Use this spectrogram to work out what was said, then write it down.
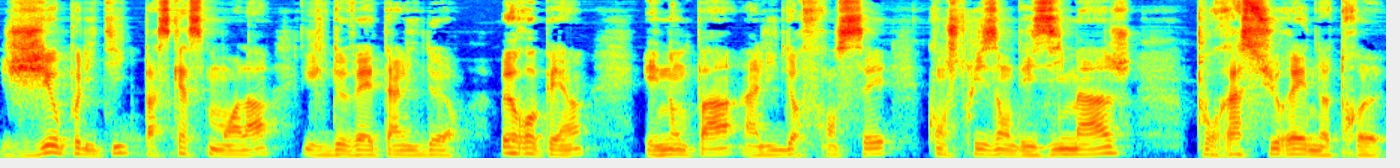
géopolitique, parce qu'à ce moment-là, il devait être un leader européen et non pas un leader français construisant des images pour rassurer notre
